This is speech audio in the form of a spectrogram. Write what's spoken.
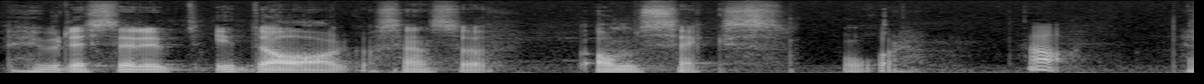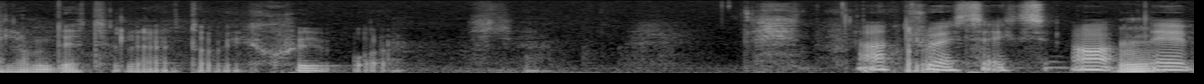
hur det ser ut idag och sen så om sex år. Ja. Eller om det till och med är sju år. Jag tror det är sex. Ja, Mm. det,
